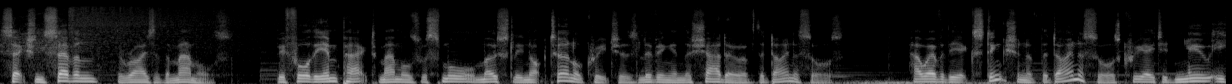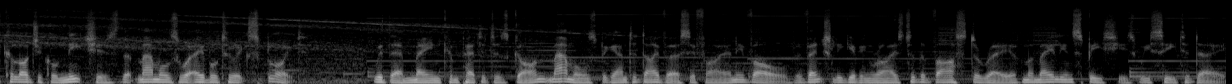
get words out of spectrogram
Section 7, the rise of the mammals. Before the impact, mammals were small, mostly nocturnal creatures living in the shadow of the dinosaurs. However, the extinction of the dinosaurs created new ecological niches that mammals were able to exploit. With their main competitors gone, mammals began to diversify and evolve, eventually giving rise to the vast array of mammalian species we see today.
